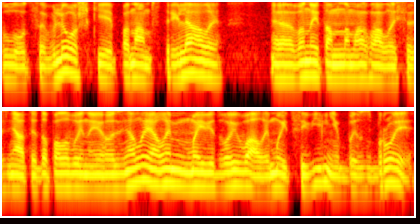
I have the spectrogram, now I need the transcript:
Було це в льошки, по нам стріляли. Е, Вони там намагалися зняти до половини його зняли, але ми відвоювали. Ми цивільні без зброї,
